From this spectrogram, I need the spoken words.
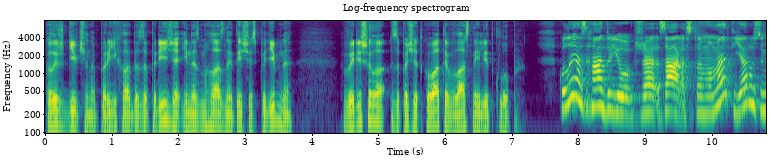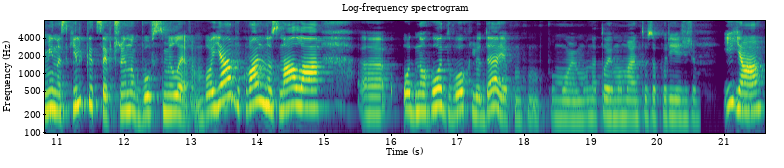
Коли ж дівчина переїхала до Запоріжжя і не змогла знайти щось подібне, вирішила започаткувати власний літ-клуб. Коли я згадую вже зараз той момент, я розумію, наскільки цей вчинок був сміливим. Бо я буквально знала е, одного-двох людей, по-моєму, на той момент у Запоріжжі. І я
